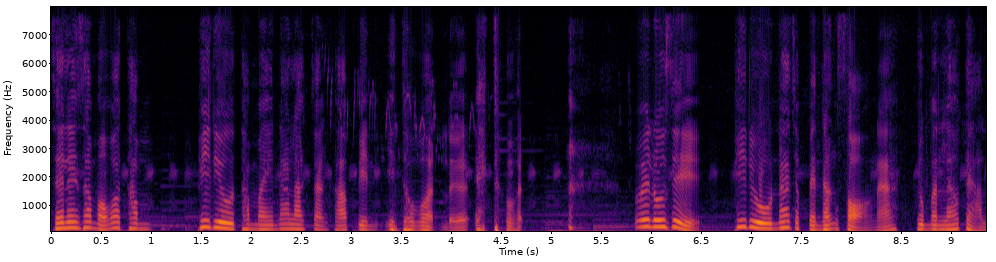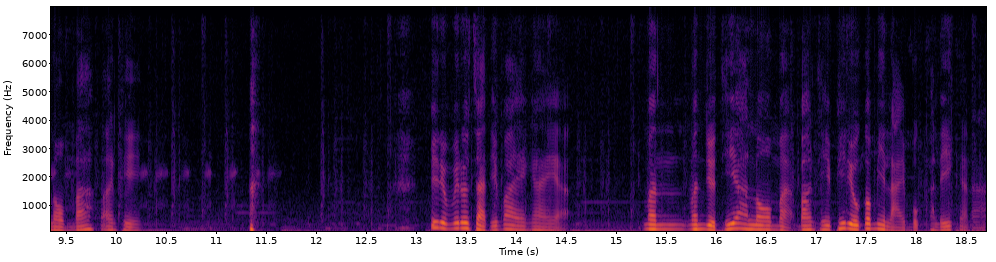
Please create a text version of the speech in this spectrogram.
เซเลนซัมบอกว่าทำพี่ดิวทำไมน่ารักจังครับเป็นอินโทรเวิร์ดหรือเอ็กโทรเวิร์ดไม่รู้สิ พี่ดิวน่าจะเป็นทั้งสองนะ คือมันแล้วแต่อารมณ์ปะบางที พี่ดิวไม่รู้จะอธิบายยังไงอะ่ะมันมันอยู่ที่อารมณ์อะ บางทีพี่ดิวก็มีหลายบุคลิกอะนะ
